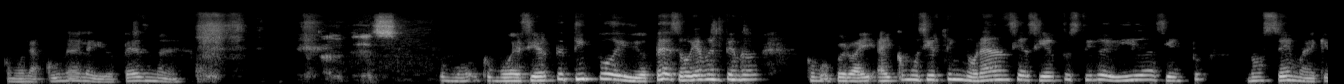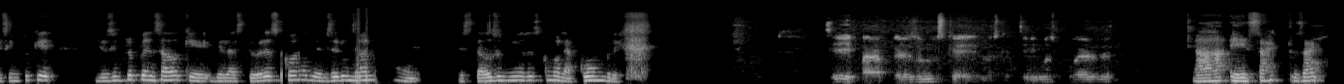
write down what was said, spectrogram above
como la cuna de la idiotez, Tal vez. Como, como de cierto tipo de idiotez, obviamente no, como, pero hay, hay como cierta ignorancia, cierto estilo de vida, cierto, no sé, madre, que siento que yo siempre he pensado que de las peores cosas del ser humano, Estados Unidos es como la cumbre. Sí, para pero son los que, los que tienen más poder de Ah, exacto, exacto.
